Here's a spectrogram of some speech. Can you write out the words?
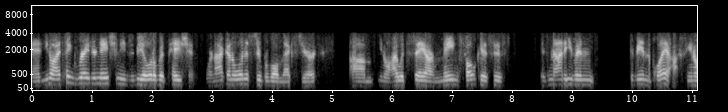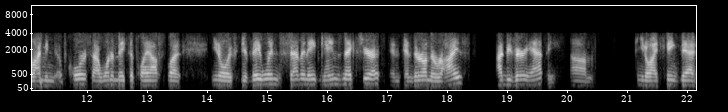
And you know, I think Raider Nation needs to be a little bit patient. We're not going to win a Super Bowl next year. Um, you know, I would say our main focus is is not even to be in the playoffs. You know, I mean, of course, I want to make the playoffs, but you know, if if they win seven, eight games next year and and they're on the rise, I'd be very happy. Um, you know, I think that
